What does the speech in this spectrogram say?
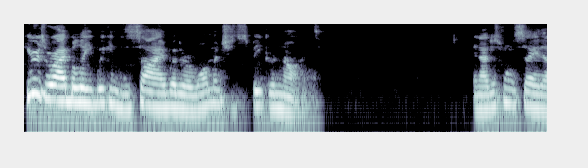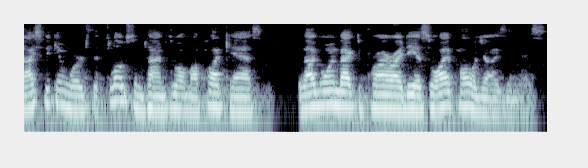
here's where I believe we can decide whether a woman should speak or not. And I just want to say that I speak in words that flow sometimes throughout my podcast without going back to prior ideas, so I apologize in this.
